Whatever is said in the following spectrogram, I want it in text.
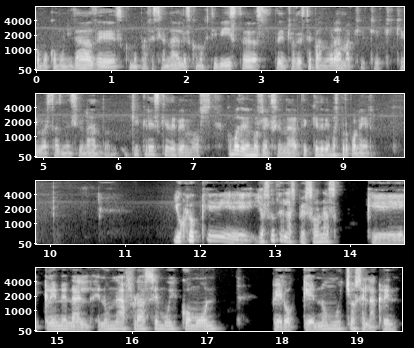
como comunidades, como profesionales, como activistas dentro de este panorama que, lo estás mencionando? ¿Qué crees que debemos, cómo debemos reaccionar, qué debemos proponer? Yo creo que yo soy de las personas que creen en, en una frase muy común, pero que no muchos se la creen.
